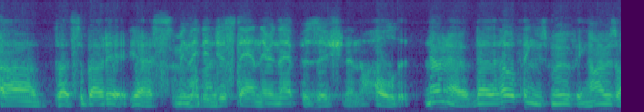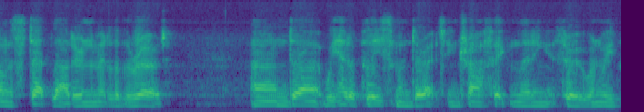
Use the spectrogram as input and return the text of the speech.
Uh, that's about it, yes. I mean, they didn't just stand there in that position and hold it. No, no, no, the whole thing was moving. I was on a step ladder in the middle of the road, and uh, we had a policeman directing traffic and letting it through when we'd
